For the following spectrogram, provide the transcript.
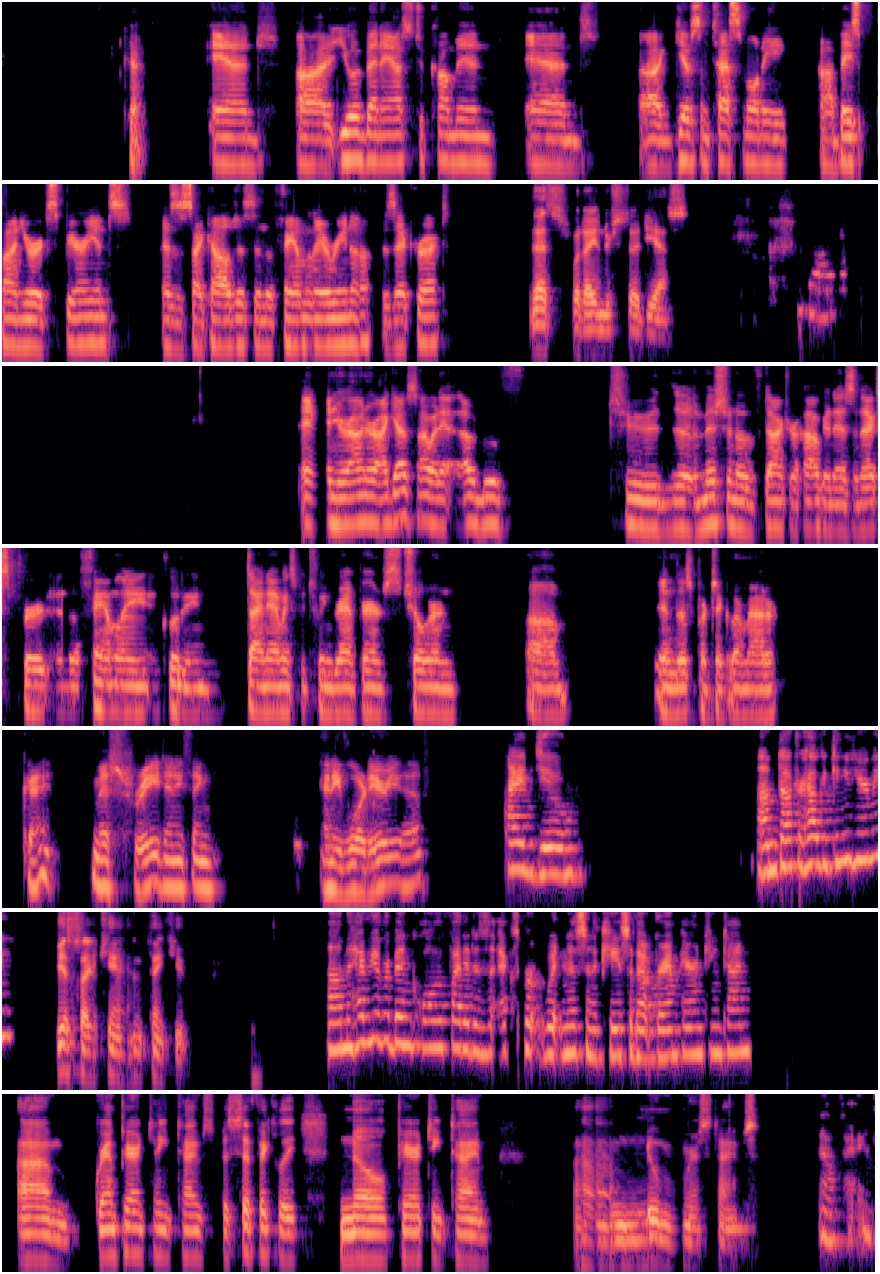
Okay. And uh, you have been asked to come in and uh, give some testimony uh, based upon your experience as a psychologist in the family arena. Is that correct? That's what I understood. Yes. And, and Your Honor, I guess I would I would move to the mission of Dr. Haugen as an expert in the family, including dynamics between grandparents, children, um, in this particular matter. Okay, Miss Reed, anything? Any voir dire you have? I do. Um, Dr. Haugen, can you hear me? Yes, I can. Thank you. Um, have you ever been qualified as an expert witness in a case about grandparenting time? Um, grandparenting time specifically, no parenting time, um, numerous times. Okay.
